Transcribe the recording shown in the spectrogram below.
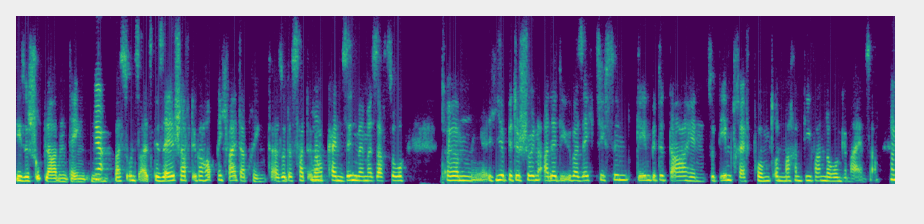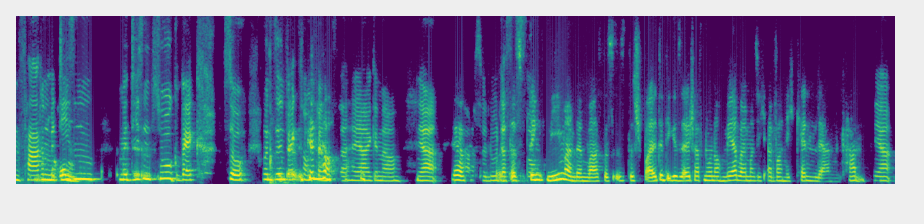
dieses Schubladendenken, ja. was uns als Gesellschaft überhaupt nicht weiterbringt. Also das hat ja. überhaupt keinen Sinn, wenn man sagt, so, ähm, hier bitte schön alle, die über 60 sind, gehen bitte dahin, zu dem Treffpunkt und machen die Wanderung gemeinsam. Und fahren mit diesem, mit diesem Zug weg. So, und sind weg vom genau. Fenster. Ja, genau. Ja, ja. absolut. Das, das bringt so. niemandem was. Das, ist, das spaltet die Gesellschaft nur noch mehr, weil man sich einfach nicht kennenlernen kann. Ja.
